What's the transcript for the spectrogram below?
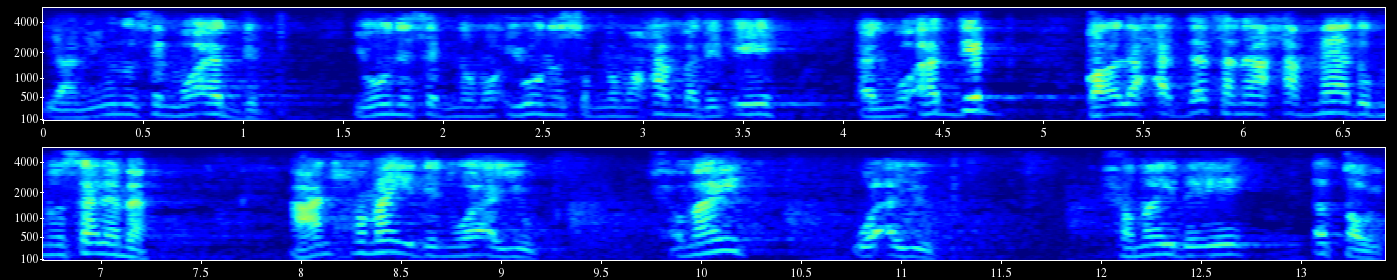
يعني يونس المؤدب. يونس بن يونس بن محمد الايه؟ المؤدب. قال حدثنا حماد بن سلمة عن حميد وأيوب. حميد وأيوب. حميد إيه؟ الطويل.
